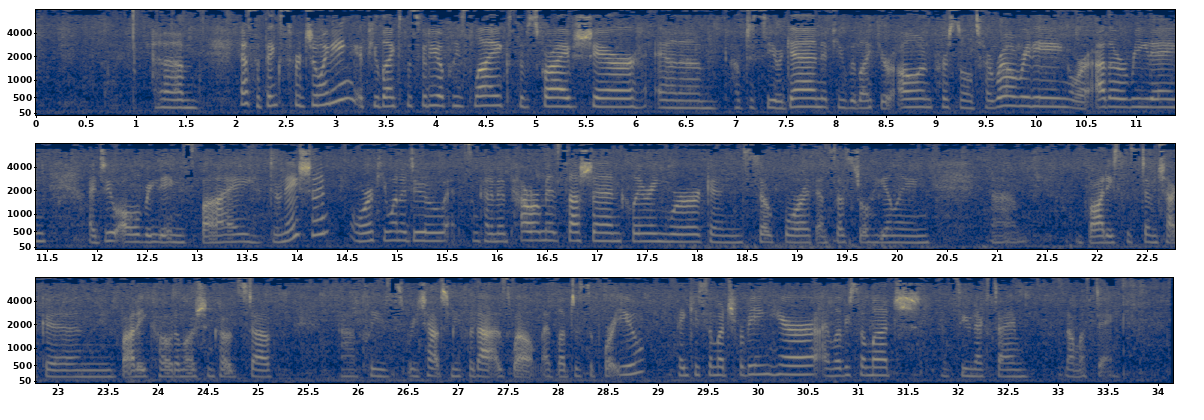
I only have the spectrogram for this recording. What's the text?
Um, yeah, so thanks for joining. If you liked this video, please like, subscribe, share, and um, hope to see you again. If you would like your own personal tarot reading or other reading, I do all readings by donation, or if you want to do some kind of empowerment session, clearing work, and so forth, ancestral healing, um, body system check-in, body code, emotion code stuff, uh, please reach out to me for that as well. I'd love to support you. Thank you so much for being here. I love you so much. I'll see you next time. Namaste.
